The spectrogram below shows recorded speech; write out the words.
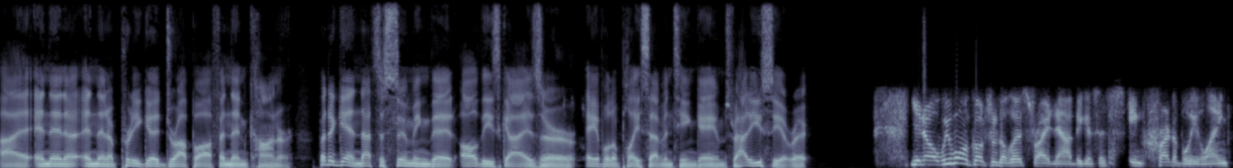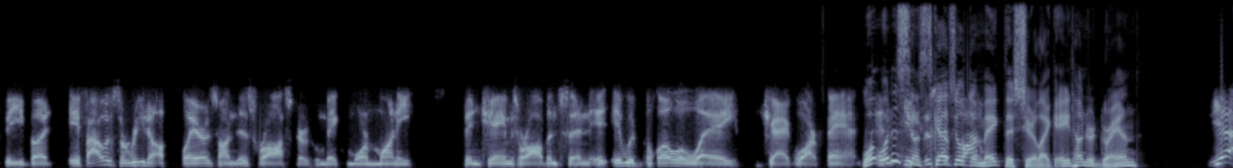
uh, and then a, and then a pretty good drop off, and then Conner. But again, that's assuming that all these guys are able to play 17 games. How do you see it, Rick? You know, we won't go through the list right now because it's incredibly lengthy. But if I was to read up players on this roster who make more money than James Robinson, it, it would blow away Jaguar fans. What What is he know, scheduled to make this year? Like eight hundred grand? Yeah,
